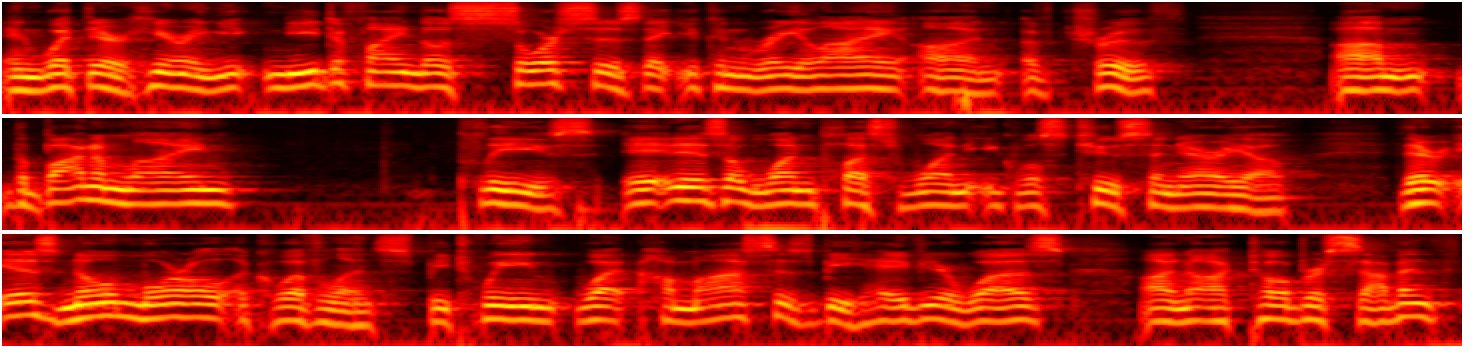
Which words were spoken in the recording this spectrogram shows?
in what they're hearing. You need to find those sources that you can rely on of truth. Um, the bottom line, please, it is a one plus one equals two scenario. There is no moral equivalence between what Hamas's behavior was on October 7th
